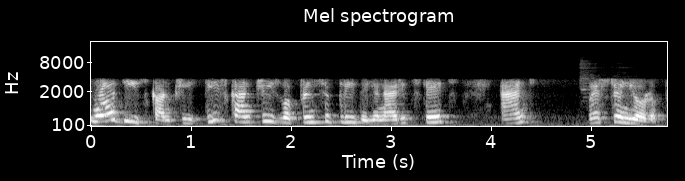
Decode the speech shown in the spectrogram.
were these countries? These countries were principally the United States and Western Europe.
